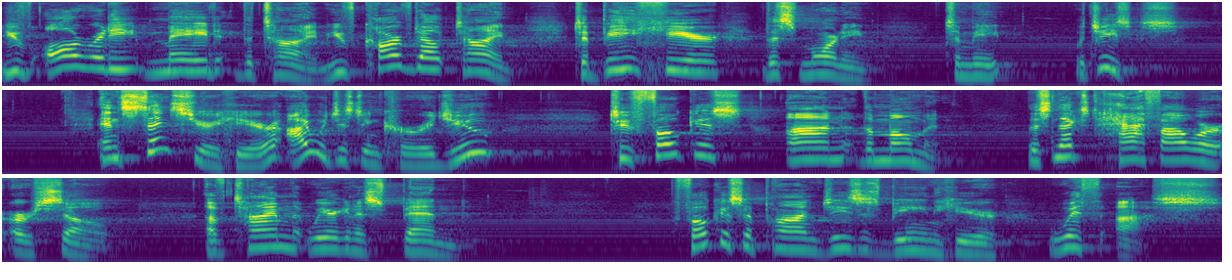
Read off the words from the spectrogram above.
you've already made the time. You've carved out time to be here this morning to meet with Jesus. And since you're here, I would just encourage you to focus on the moment, this next half hour or so of time that we are going to spend focus upon Jesus being here with us.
